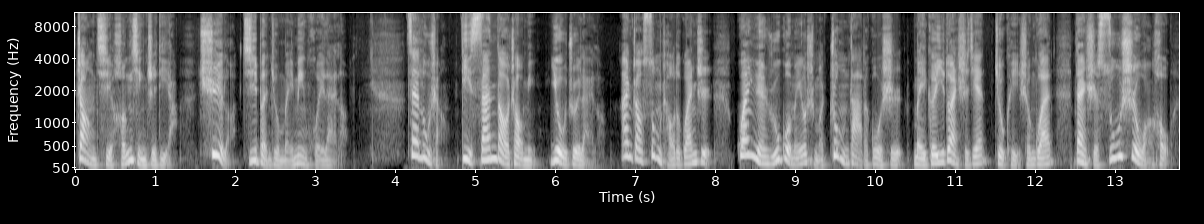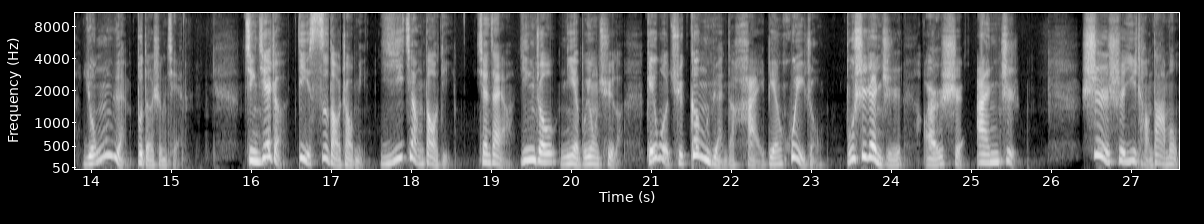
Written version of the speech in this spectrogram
瘴气横行之地啊！去了，基本就没命回来了。在路上，第三道诏命又追来了。按照宋朝的官制，官员如果没有什么重大的过失，每隔一段时间就可以升官。但是苏轼往后永远不得升迁。紧接着，第四道诏命一降到底。现在啊，殷州你也不用去了，给我去更远的海边惠州，不是任职，而是安置。世事一场大梦，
